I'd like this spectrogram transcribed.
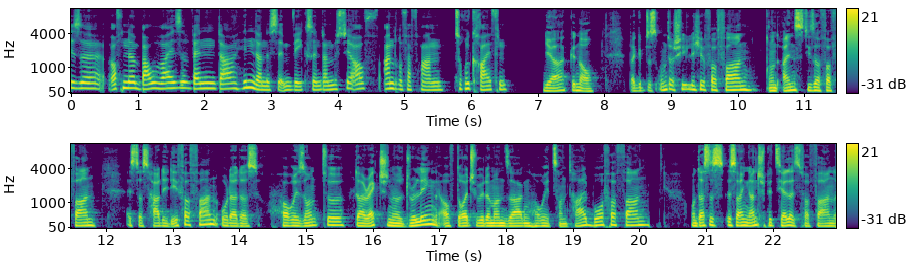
diese offene Bauweise, wenn da Hindernisse im Weg sind. Dann müsst ihr auf andere Verfahren zurückgreifen. Ja, genau. Da gibt es unterschiedliche Verfahren und eins dieser Verfahren ist das HDD-Verfahren oder das Horizontal Directional Drilling. Auf Deutsch würde man sagen Horizontalbohrverfahren. Und das ist, ist ein ganz spezielles Verfahren.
